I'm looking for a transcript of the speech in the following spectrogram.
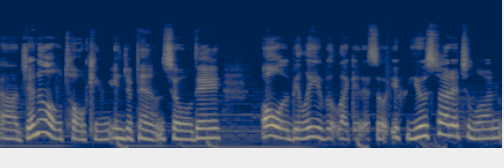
uh, general talking in Japan. So they all believe like uh, so if you started to learn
